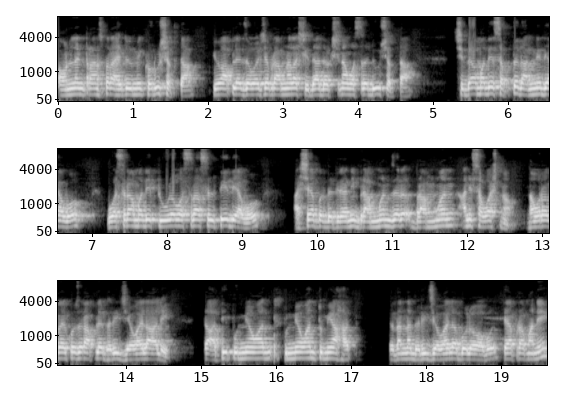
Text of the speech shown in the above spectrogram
ऑनलाईन ट्रान्सफर आहे तुम्ही करू शकता. किंवा आपल्या जवळच्या ब्राह्मणाला शिदा दक्षिणा वस्त्र देऊ शकता. शिदामध्ये सप्तधान्य द्यावं. वस्त्रामध्ये पिवळं वस्त्र असेल ते द्यावं. अशा पद्धतीने आणि ब्राह्मण जर ब्राह्मण आणि सवाष्ण नवरा बायको जर आपल्या घरी जेवायला आले तर अति पुण्यवान पुण्यवान तुम्ही आहात. तर त्यांना घरी जेवायला बोलवावं. त्याप्रमाणे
